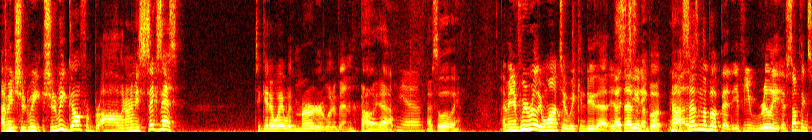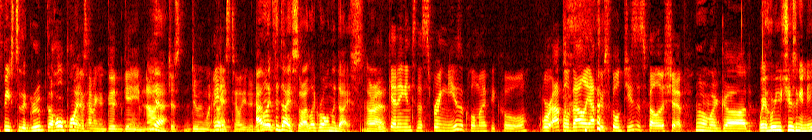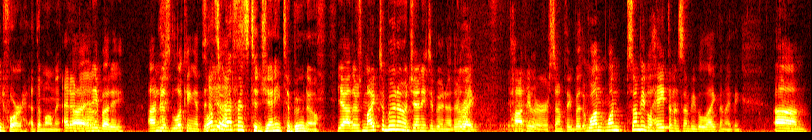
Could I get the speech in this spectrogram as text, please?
I mean, should we should we go for? br- Oh, we don't have any sixes. To get away with murder would have been. Oh yeah. Yeah. Absolutely. I mean, if we really want to, we can do that. It That's says in the book. No, No, it says in the book that if you really, if something speaks to the group, the whole point is having a good game, not Yeah. just doing what Yeah. dice tell you to do. I like the dice though. I like rolling the dice. All right. Getting into the spring musical might be cool, or Apple Valley After School Jesus Fellowship. Oh my God. Wait, who are you choosing a need for at the moment? I don't Uh, know. anybody. I'm just looking at the. Well, that's a reference to Jenny Tabuno. Yeah, there's Mike Tabuno and Jenny Tabuno. They're Right. like popular or something. But one, one, some people hate them and some people like them. I think. Um,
